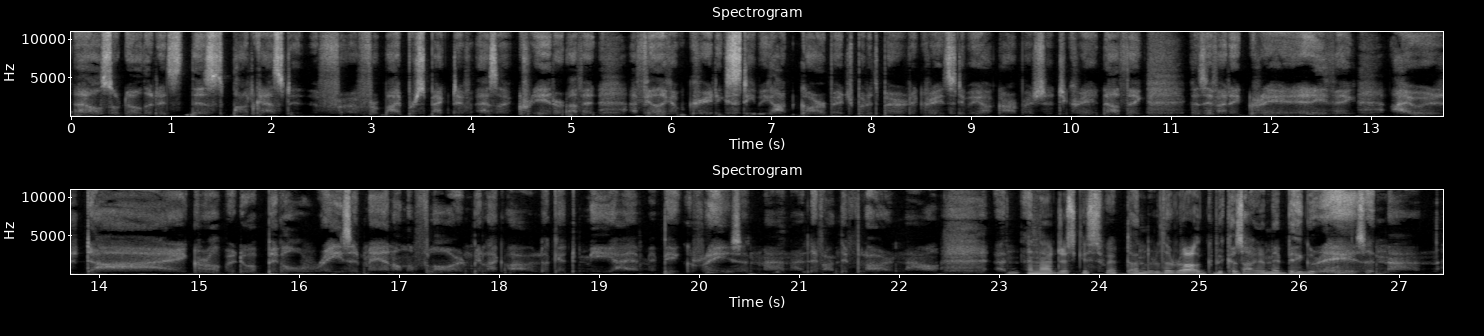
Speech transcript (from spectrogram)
I also know that it's this podcast, for, from my perspective as a creator of it, I feel like I'm creating steaming hot garbage. But it's better to create steaming hot garbage than to create nothing. Because if I didn't create anything, I would die, curl up into a big old raisin man floor and be like, oh, look at me, I am a big raisin man, I live on the floor now. And, and I just get swept under the rug because I am a big raisin man.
